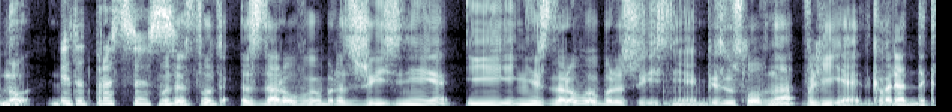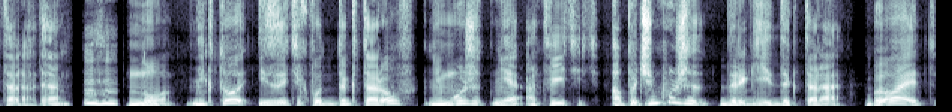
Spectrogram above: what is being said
ну, этот процесс? Вот этот вот здоровый образ жизни и нездоровый образ жизни, безусловно, влияет, говорят доктора, да? Угу. Но никто из этих вот докторов не может мне ответить, а почему же, дорогие доктора, доктора. Бывает,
